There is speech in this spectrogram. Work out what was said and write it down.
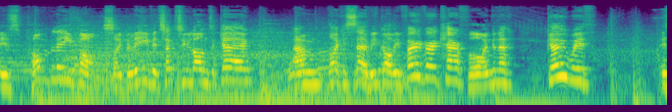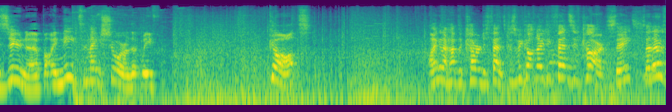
is probably bots. I believe it took too long to go. And like I said, we've got to be very, very careful. I'm going to go with Izuna, but I need to make sure that we've got... I'm going to have the cover defense because we've got no defensive cards, see? So there's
